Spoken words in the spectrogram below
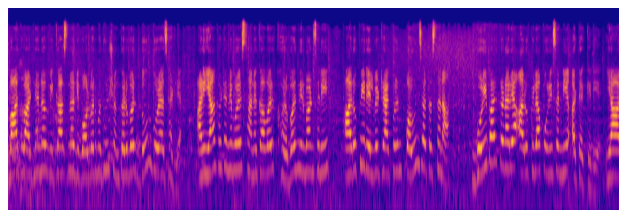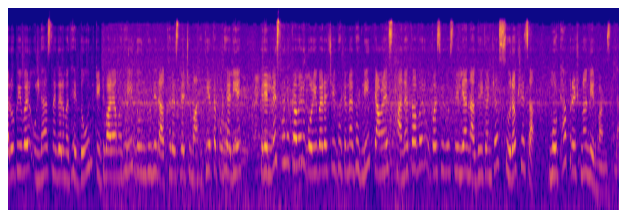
वाद वाढल्यानं विकासनं रिव्हॉल्व्हरमधून शंकरवर दोन गोळ्या झाडल्या आणि या घटनेमुळे स्थानकावर खळबळ निर्माण झाली. आरोपी रेल्वे ट्रॅकवरून पळून जात असताना गोळीबार करणाऱ्या आरोपीला पोलिसांनी अटक केली आहे. या आरोपीवर उल्हासनगरमध्ये दोन टिटवाळ्यामध्येही दोन गुन्हे दाखल असल्याची माहिती आता पुढे आली आहे. रेल्वे स्थानकावर गोळीबाराची घटना घडली त्यामुळे स्थानकावर उपस्थित असलेल्या नागरिकांच्या सुरक्षेचा मोठा प्रश्न निर्माण झाला.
